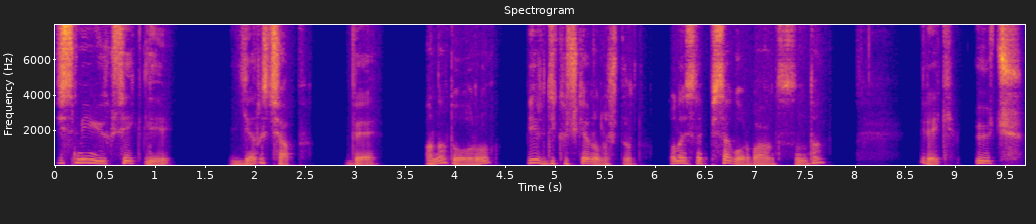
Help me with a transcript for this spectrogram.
cismin yüksekliği yarıçap ve ana doğru bir dik üçgen oluşturdu. Dolayısıyla Pisagor bağıntısından direkt 3,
